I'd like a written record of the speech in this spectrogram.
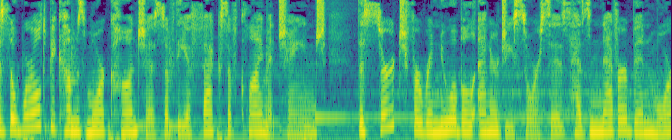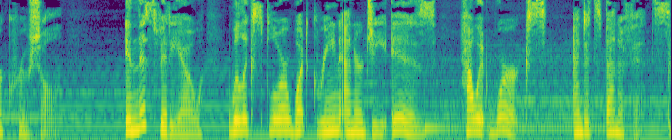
As the world becomes more conscious of the effects of climate change, the search for renewable energy sources has never been more crucial. In this video, we'll explore what green energy is, how it works, and its benefits.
